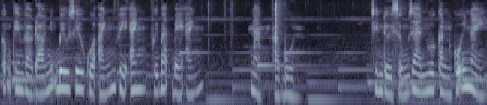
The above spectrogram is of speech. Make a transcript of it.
cộng thêm vào đó những bêu rêu của ánh về anh với bạn bè ánh, nản và buồn. Trên đời sống già nua cằn cỗi này,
